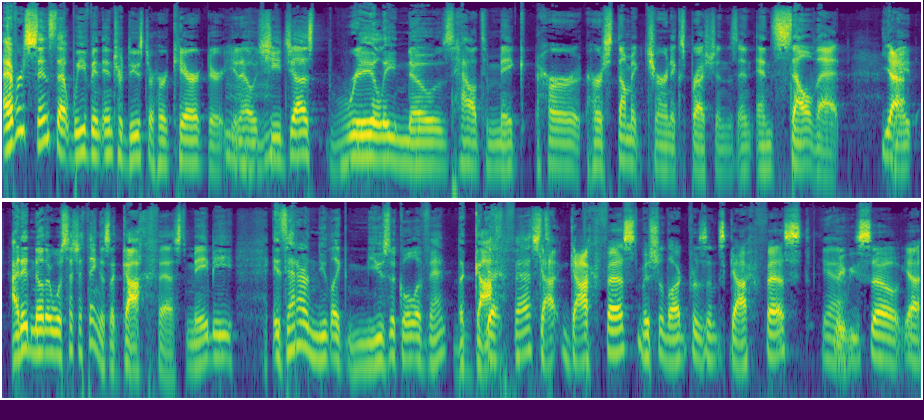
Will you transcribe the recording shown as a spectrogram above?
ever since that we've been introduced to her character, you know, Mm-hmm. she just really knows how to make her her stomach churn expressions and and sell that. Yeah. right? I didn't know there was such a thing as a Gagh Fest. Maybe is that our new like musical event, the Gagh Fest? Ga- Gagh Fest. Mission Log presents Gagh Fest. Yeah. Maybe so, yeah.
